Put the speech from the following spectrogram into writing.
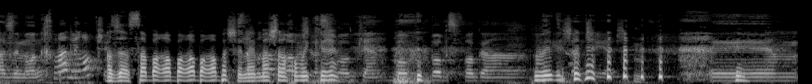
אז זה מאוד נחמד לראות ש... אז זה הסבא רבא רבא רבא שלהם, מה שאנחנו מכירים. כן, בוב, ספוג. הישן שיש. אמ,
